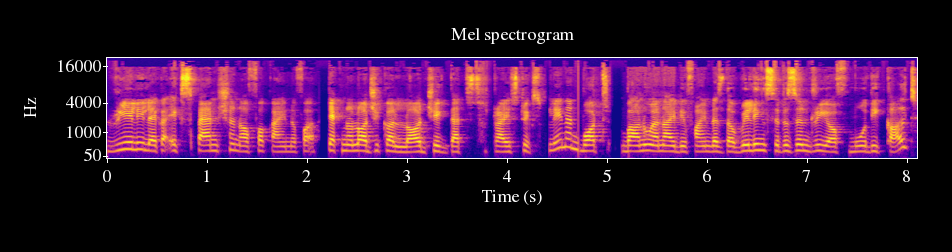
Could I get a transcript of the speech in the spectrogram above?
really like an expansion of a kind of a technological logic that tries to explain. And what banu and i defined as the willing citizenry of modi cult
